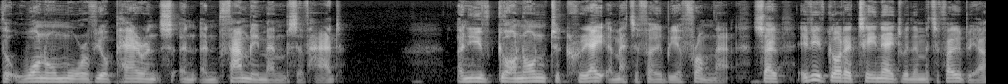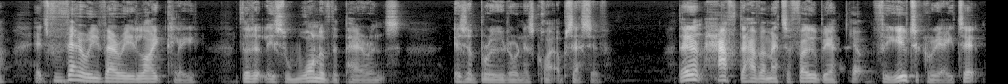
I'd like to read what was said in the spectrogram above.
that one or more of your parents and, and family members have had and you've gone on to create a emetophobia from that. So if you've got a teenage with a emetophobia, it's very, very likely that at least one of the parents is a brooder and is quite obsessive. They don't have to have a emetophobia Yep. for you to create it,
